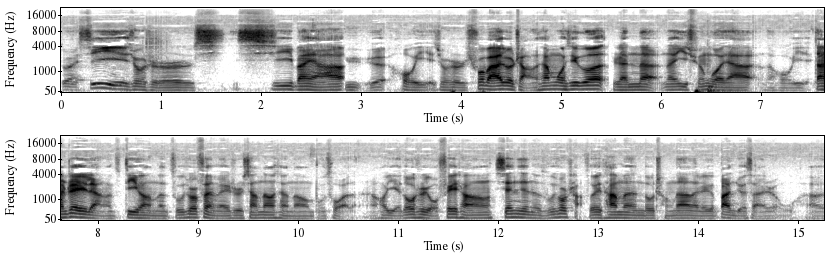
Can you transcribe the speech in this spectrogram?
对，蜥蜴就是西西班牙语后裔，就是说白了就长得像墨西哥人的那一群国家的后裔。但这两个地方的足球氛围是相当相当不错的，然后也都是有非常先进的足球场，所以他们都承担了这个半决赛任务。呃，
